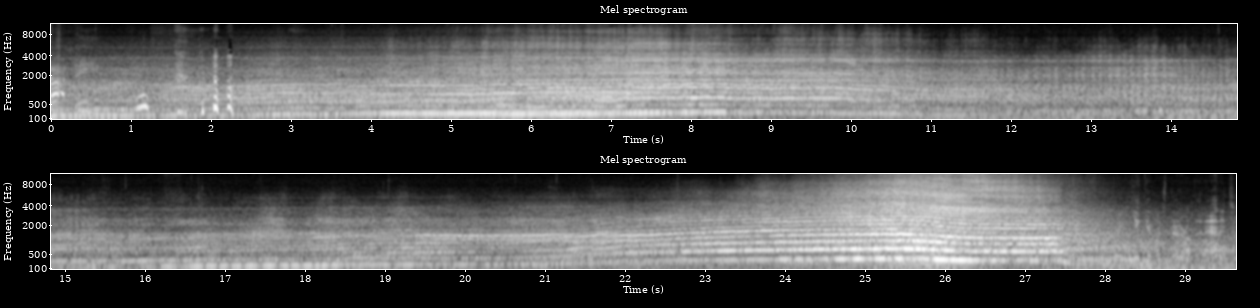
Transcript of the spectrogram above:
God damn. You can't get much better on that attitude.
